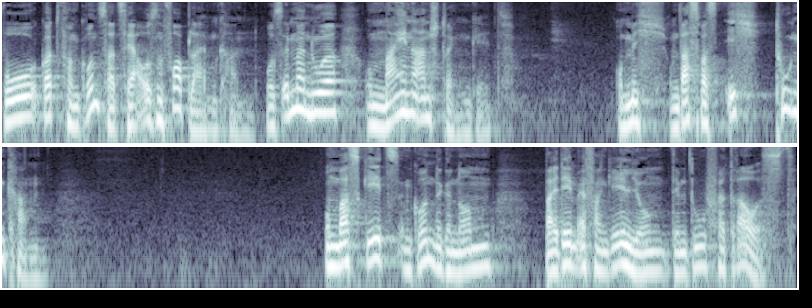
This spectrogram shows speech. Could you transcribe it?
wo Gott vom Grundsatz her außen vor bleiben kann, wo es immer nur um meine Anstrengung geht um mich, um das, was ich tun kann. Um was geht es im Grunde genommen bei dem Evangelium, dem du vertraust?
